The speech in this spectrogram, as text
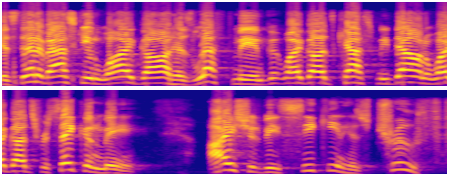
Instead of asking why God has left me and why God's cast me down and why God's forsaken me, I should be seeking His truth.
